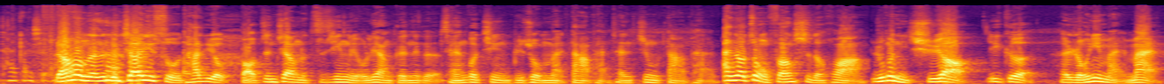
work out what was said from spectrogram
太可惜了。然后呢，那个交易所它有保证这样的资金流量跟那个才能够进，比如说我们买大盘才能进入大盘。按照这种方式的话，如果你需要一个。很容易买卖，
